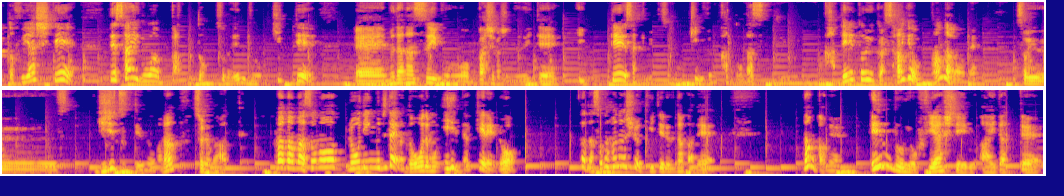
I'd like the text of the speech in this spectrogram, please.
ーンと増やして、で、最後はバッとその塩分を切って、えー、無駄な水分をバシバシ抜いていって、さっきも言ったその筋肉のカットを出すっていう過程というか作業なんだろうね。そういう技術っていうのかなそういうのがあって。まあまあまあ、そのローディング自体はどうでもいいんだけれど、ただその話を聞いてる中で、なんかね、塩分を増やしている間って、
